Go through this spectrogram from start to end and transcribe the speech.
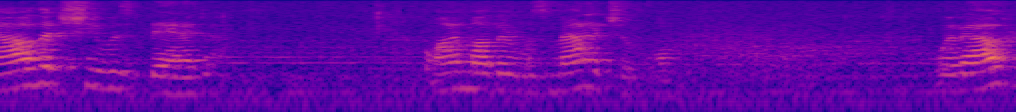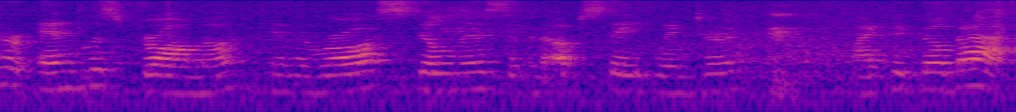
Now that she was dead, my mother was manageable. Without her endless drama, in the raw stillness of an upstate winter, I could go back.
